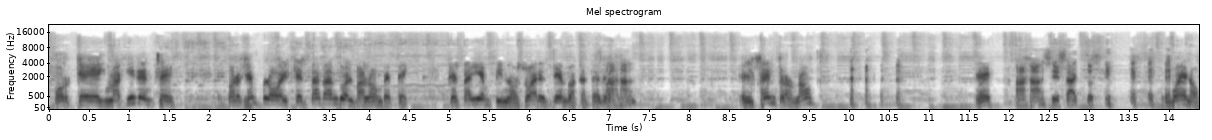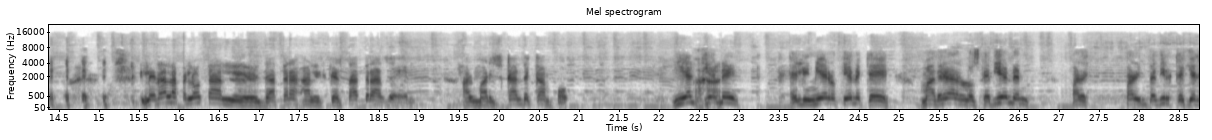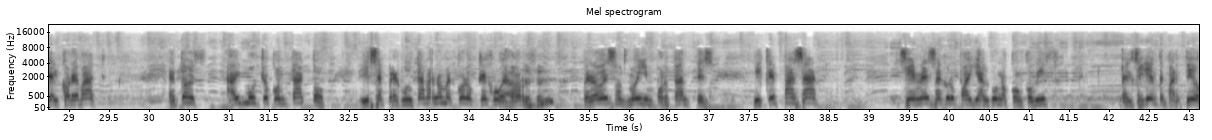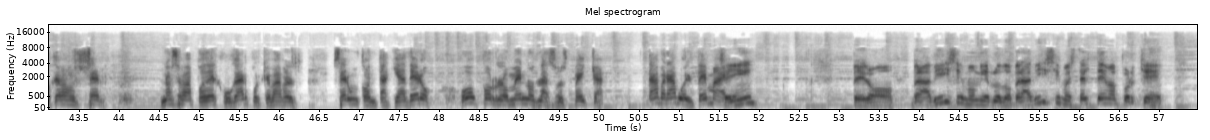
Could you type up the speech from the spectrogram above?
porque imagínense, por ejemplo, el que está dando el balón, Pepe, que está ahí en Pino Suárez viendo a Catedral. Ajá, El centro, ¿no? Eh, ajá, sí, exacto, sí. bueno, le da la pelota al de atrás, al que está atrás de él, al mariscal de campo. Y él Ajá. tiene, el liniero tiene que madrear a los que vienen para, para impedir que llegue el coreback. Entonces, hay mucho contacto. Y se preguntaba, no me acuerdo qué jugador, Ujú. pero de esos muy importantes. ¿Y qué pasa si en ese grupo hay alguno con COVID? El siguiente partido que vamos a hacer no se va a poder jugar porque va a ser un contagiadero o por lo menos la sospecha. Está bravo el tema, ¿eh? Sí. Pero bravísimo, mi Rudo, bravísimo está el tema porque,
